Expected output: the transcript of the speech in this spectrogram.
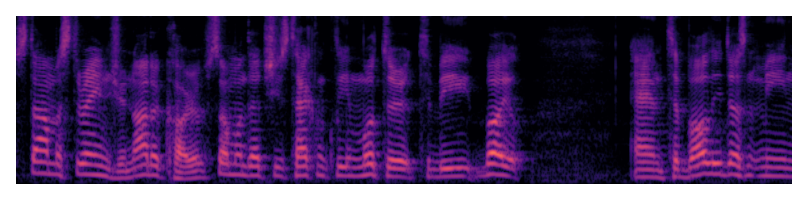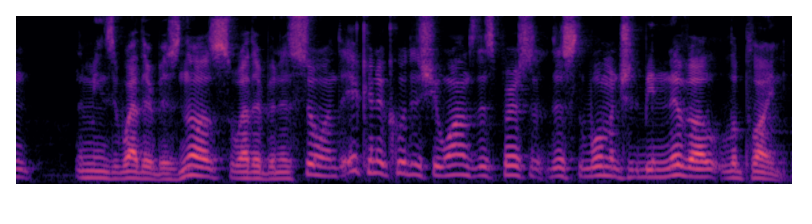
Stam a stranger, not a Karev, someone that she's technically mutter to be boil. And Tabali doesn't mean it means whether biznus, whether benisuan. The ikanakud she wants this person, this woman should be nivel leploini.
